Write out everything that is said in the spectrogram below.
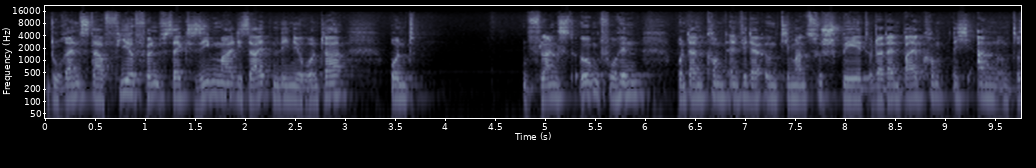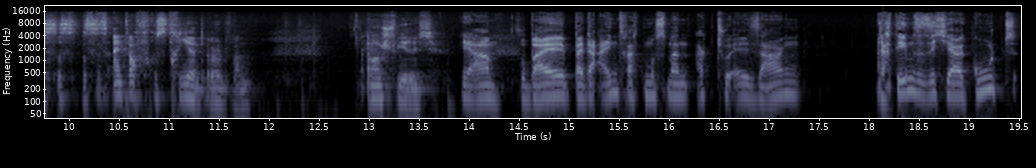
du rennst da vier, fünf, sechs, sieben Mal die Seitenlinie runter und flankst irgendwo hin und dann kommt entweder irgendjemand zu spät oder dein Ball kommt nicht an und das ist, das ist einfach frustrierend irgendwann. Aber schwierig. Ja, wobei bei der Eintracht muss man aktuell sagen, nachdem sie sich ja gut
